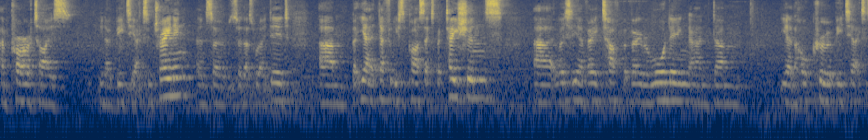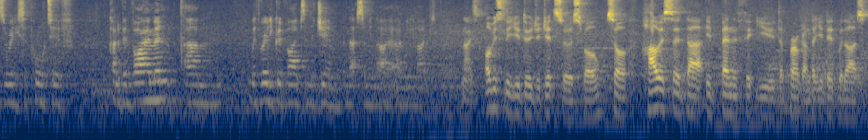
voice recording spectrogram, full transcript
and prioritize, you know, BTX and training, and so so that's what I did. Um, but yeah, it definitely surpassed expectations. Uh, it was yeah very tough but very rewarding, and um, yeah, the whole crew at BTX is a really supportive kind of environment. Um, with really good vibes in the gym, and that's something that I, I really liked. Nice. Obviously, you do jiu-jitsu as well. So, how is it that it benefit you the program that you did with us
